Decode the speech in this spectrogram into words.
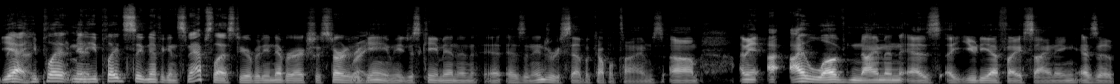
Yeah, he played. I mean, he played significant snaps last year, but he never actually started right. a game. He just came in and, as an injury sub a couple times. Um, I mean, I, I, loved Nijman as a UDFA signing, as a,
